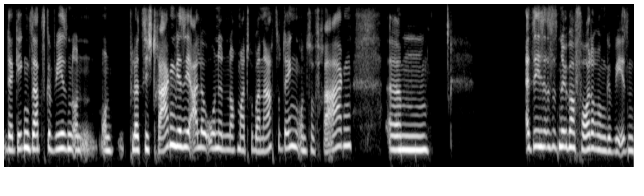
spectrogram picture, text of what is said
der Gegensatz gewesen und, und plötzlich tragen wir sie alle, ohne nochmal drüber nachzudenken nachzudenken und zu fragen. Ähm, also es ist eine Überforderung gewesen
